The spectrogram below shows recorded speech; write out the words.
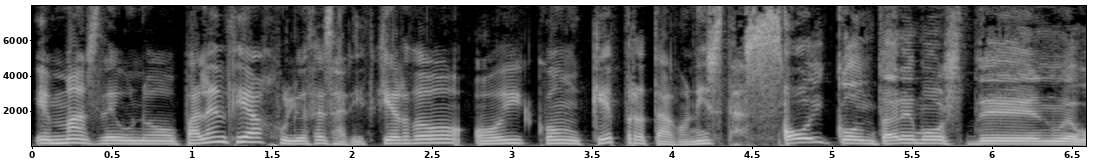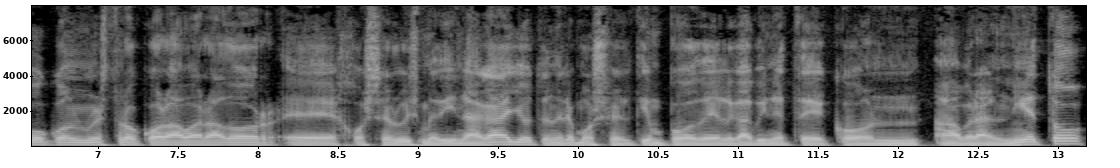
en más de uno Palencia. Julio César Izquierdo, hoy con qué protagonistas. Hoy contaremos de nuevo con nuestro colaborador eh, José Luis Medina Gallo. Tendremos el tiempo del gabinete con Abraham Nieto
